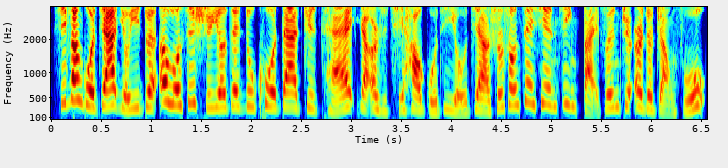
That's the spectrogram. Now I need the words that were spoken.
西方国家有意对俄罗斯石油再度扩大制裁，让二十七号国际油价双双再现近百分之二的涨幅。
